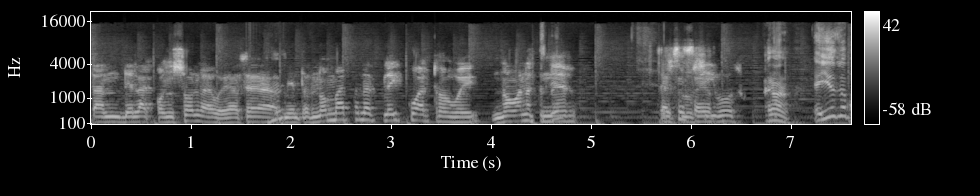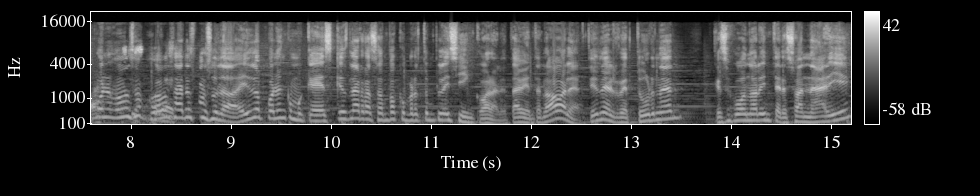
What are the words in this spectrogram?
tan de la consola, güey. O sea, mientras no matan al Play 4, güey, no van a tener exclusivos. Pero bueno, ellos lo Ah, ponen, vamos, a, vamos a correcto. darles por su lado. Ellos lo ponen como que es que es la razón para comprarte un Play 5. Órale, está bien, te lo va a valer. Tienen el Returnal, que ese juego no le interesó a nadie.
